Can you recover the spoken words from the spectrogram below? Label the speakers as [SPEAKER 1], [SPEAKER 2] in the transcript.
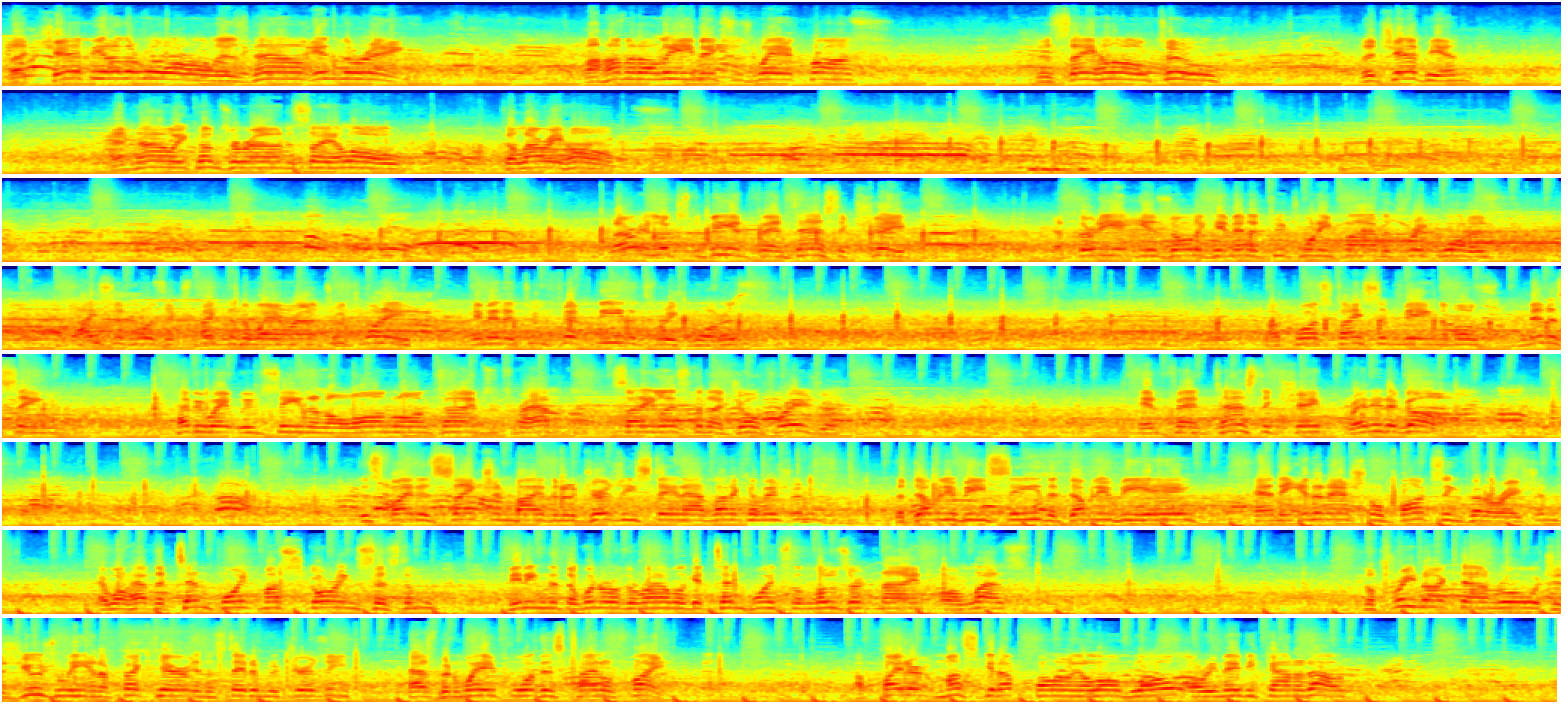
[SPEAKER 1] The champion of the world is now in the ring. Muhammad Ali makes his way across to say hello to the champion. And now he comes around to say hello to Larry Holmes. Larry looks to be in fantastic shape. At 38 years old, he came in at 225 and three quarters. Tyson was expected to weigh around 220, came in at 215 and three quarters. Of course, Tyson being the most menacing heavyweight we've seen in a long, long time since perhaps Sonny Liston or Joe Frazier. In fantastic shape, ready to go. This fight is sanctioned by the New Jersey State Athletic Commission, the WBC, the WBA, and the International Boxing Federation. And we'll have the 10-point must scoring system, meaning that the winner of the round will get 10 points, the loser 9 or less. The three knockdown rule, which is usually in effect here in the state of New Jersey, has been waived for this title fight. A fighter must get up following a low blow or he may be counted out.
